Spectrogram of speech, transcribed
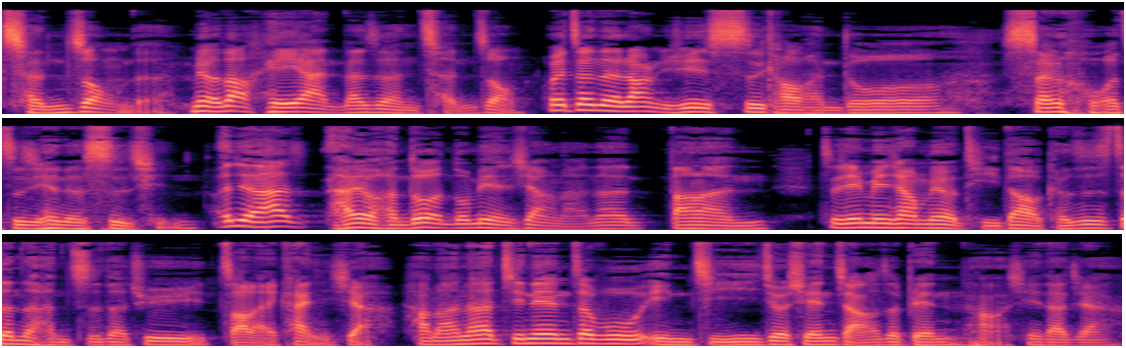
沉重的，没有到黑暗，但是很沉重，会真的让你去思考很多生活之间的事情，而且它还有很多很多面向啦。那当然这些面向没有提到，可是真的很值得去找来看一下。好了，那今天这部影集就先讲到这边，好，谢谢大家。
